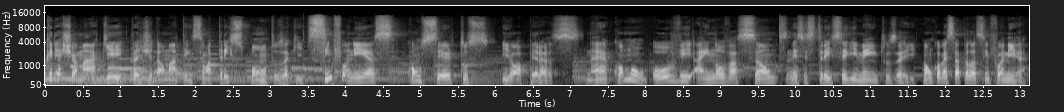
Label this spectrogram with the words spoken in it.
Eu queria chamar aqui, para a gente dar uma atenção a três pontos aqui: sinfonias, concertos e óperas, né? Como houve a inovação nesses três segmentos aí? Vamos começar pela sinfonia.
